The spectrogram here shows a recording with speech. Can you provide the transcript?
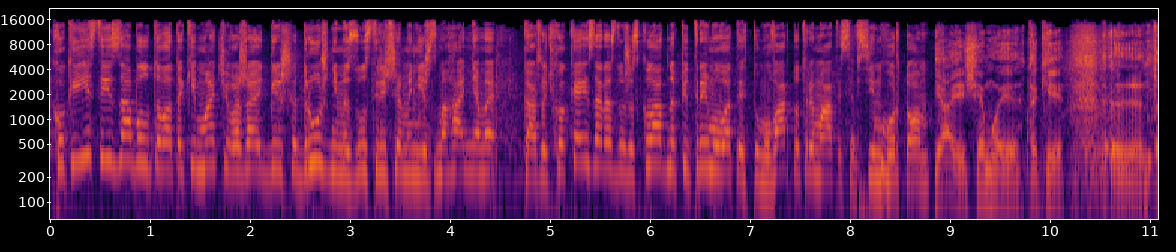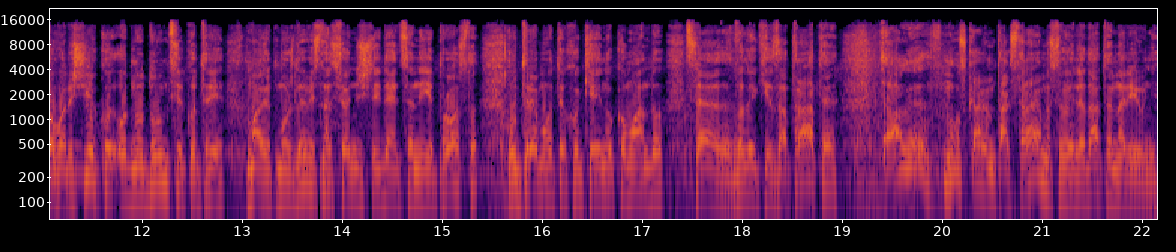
Хокеїсти із Заболотова такі матчі вважають більше дружніми зустрічами, ніж змаганнями. Кажуть, хокей зараз дуже складно підтримувати, тому варто триматися всім гуртом. Я і ще мої такі е, товариші, однодумці, котрі мають можливість на сьогоднішній день. Це не є просто утримувати хокейну команду. Це великі затрати, але ну скажімо так, стараємося виглядати на рівні.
